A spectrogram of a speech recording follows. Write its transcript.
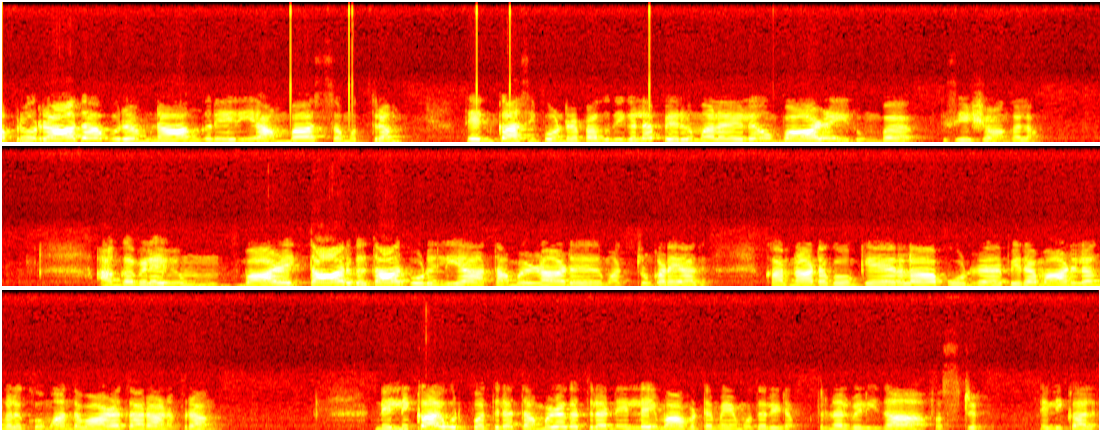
அப்புறம் ராதாபுரம் நாங்குநேரி அம்பாசமுத்திரம் தென்காசி போன்ற பகுதிகளில் பெருமலையிலும் வாழை ரொம்ப விசேஷம் அங்கெல்லாம். அங்கே விளையும் வாழைத்தார்கள் தார் போடும் இல்லையா? தமிழ்நாடு மற்றும் கிடையாது. கர்நாடகம் கேரளா போன்ற பிற மாநிலங்களுக்கும் அந்த வாழைத்தாரை அனுப்புகிறாங்க நெல்லிக்காய் உற்பத்தியில் தமிழகத்தில் நெல்லை மாவட்டமே முதலிடம். திருநெல்வேலி தான் ஃபஸ்ட்டு நெல்லிக்காயில்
